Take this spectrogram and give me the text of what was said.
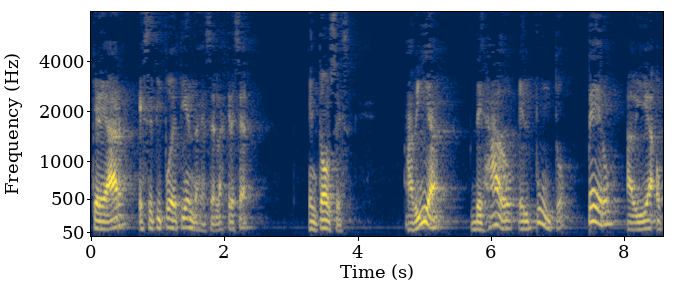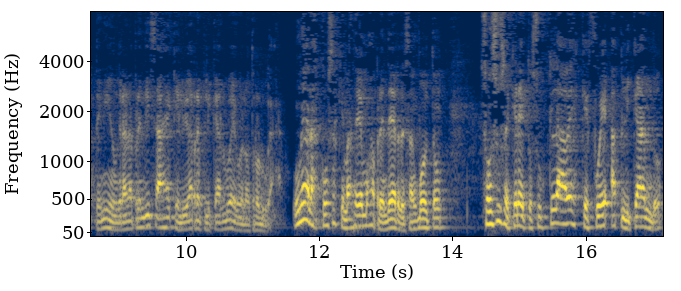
crear ese tipo de tiendas y hacerlas crecer. Entonces, había dejado el punto, pero había obtenido un gran aprendizaje que lo iba a replicar luego en otro lugar. Una de las cosas que más debemos aprender de Sam Bolton son sus secretos, sus claves que fue aplicando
